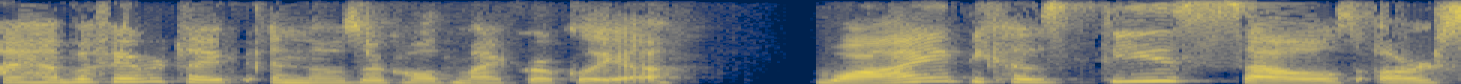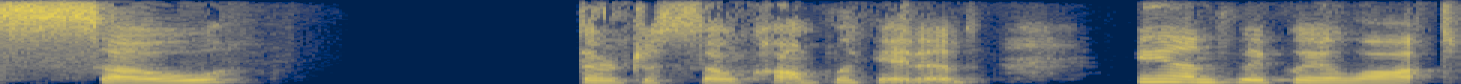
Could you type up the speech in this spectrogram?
I have a favorite type, and those are called microglia. Why? Because these cells are so, they're just so complicated. And they play a lot,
